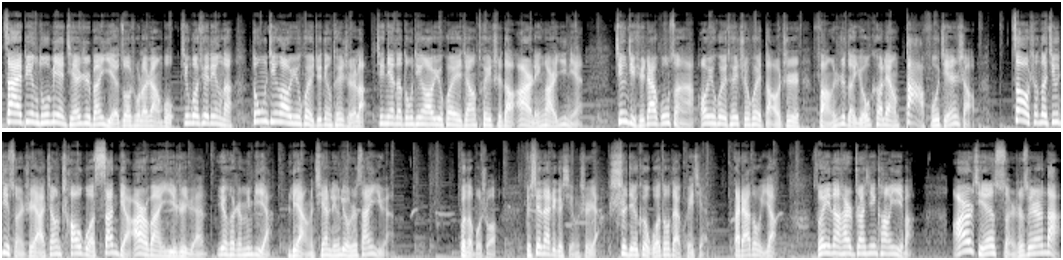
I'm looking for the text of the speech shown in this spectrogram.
在病毒面前，日本也做出了让步。经过确定呢，东京奥运会决定推迟了。今年的东京奥运会将推迟到二零二一年。经济学家估算啊，奥运会推迟会导致访日的游客量大幅减少。造成的经济损失呀，将超过三点二万亿日元，约合人民币啊两千零六十三亿元。不得不说，就现在这个形势呀，世界各国都在亏钱，大家都一样，所以呢，还是专心抗疫吧。而且损失虽然大，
